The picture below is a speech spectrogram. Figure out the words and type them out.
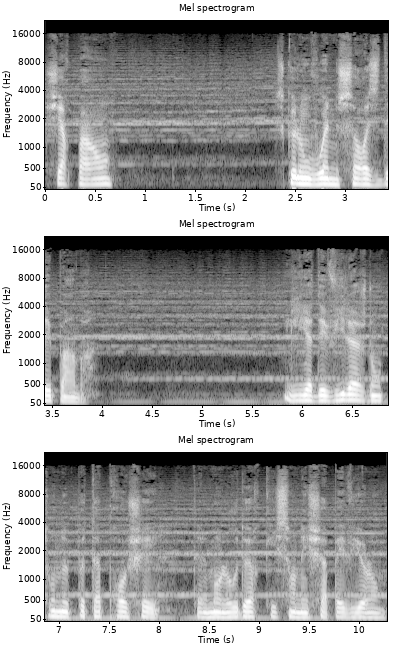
Chers parents, ce que l'on voit ne saurait se dépeindre. Il y a des villages dont on ne peut approcher, tellement l'odeur qui s'en échappe est violente.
